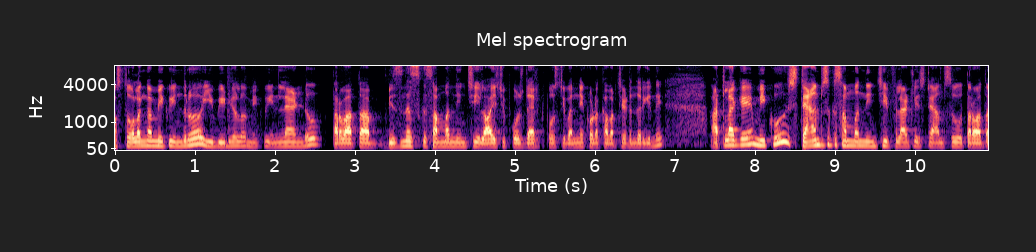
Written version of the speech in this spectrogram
స్థూలంగా మీకు ఇందులో ఈ వీడియోలో మీకు ఇన్లాండ్ తర్వాత బిజినెస్కి సంబంధించి లాజిస్టిక్ పోస్ట్ డైరెక్ట్ పోస్ట్ ఇవన్నీ కూడా కవర్ చేయడం జరిగింది. అట్లాగే మీకు స్టాంప్స్కి సంబంధించి ఫ్లాట్లీ స్టాంప్స్ తర్వాత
